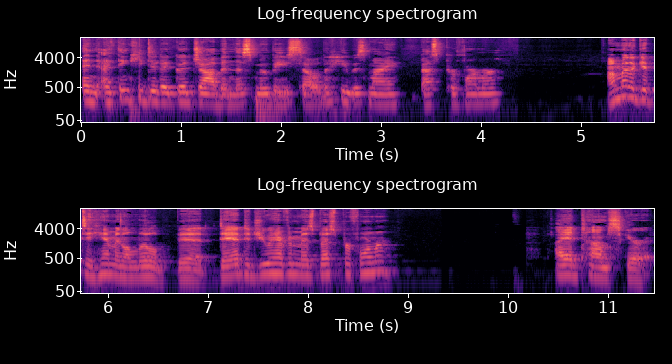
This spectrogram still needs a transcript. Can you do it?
and I think he did a good job in this movie. So he was my best performer. I'm gonna get to him in a little bit. Dad, did you have him as best performer? I had Tom Skerritt.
